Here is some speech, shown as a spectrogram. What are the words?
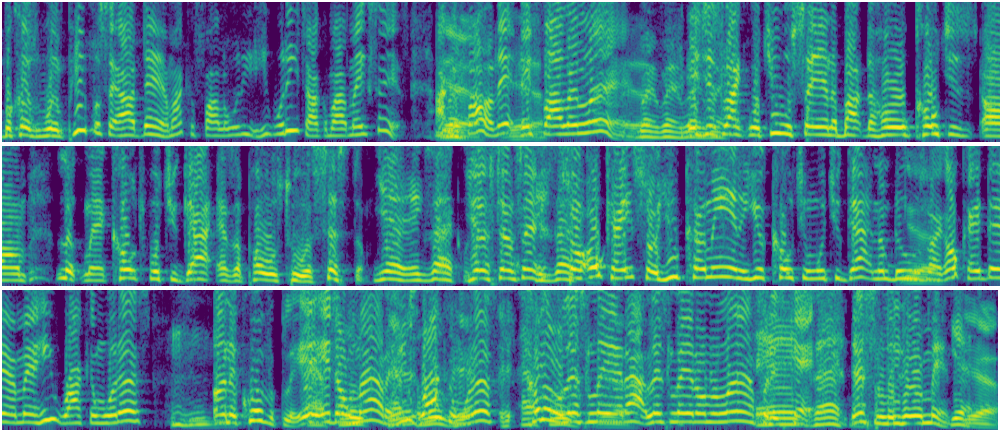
because when people say, "Oh, damn, I can follow what he what he talk about makes sense. I can follow that." They fall in line. Right, right, right, It's just right. like what you were saying about the whole coaches. Um, look, man, coach what you got as opposed to a system. yeah exactly You understand what I'm saying? exactly. So okay, so you come in and you're coaching what you got, and them dudes Yeah. like, okay, damn man, he rocking with us unequivocally. It, it don't Absolutely, matter. He's rocking with us. Come on, let's lay it out. Let's lay it on the line for this cat. That's a leader of men. Yeah. Yeah.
